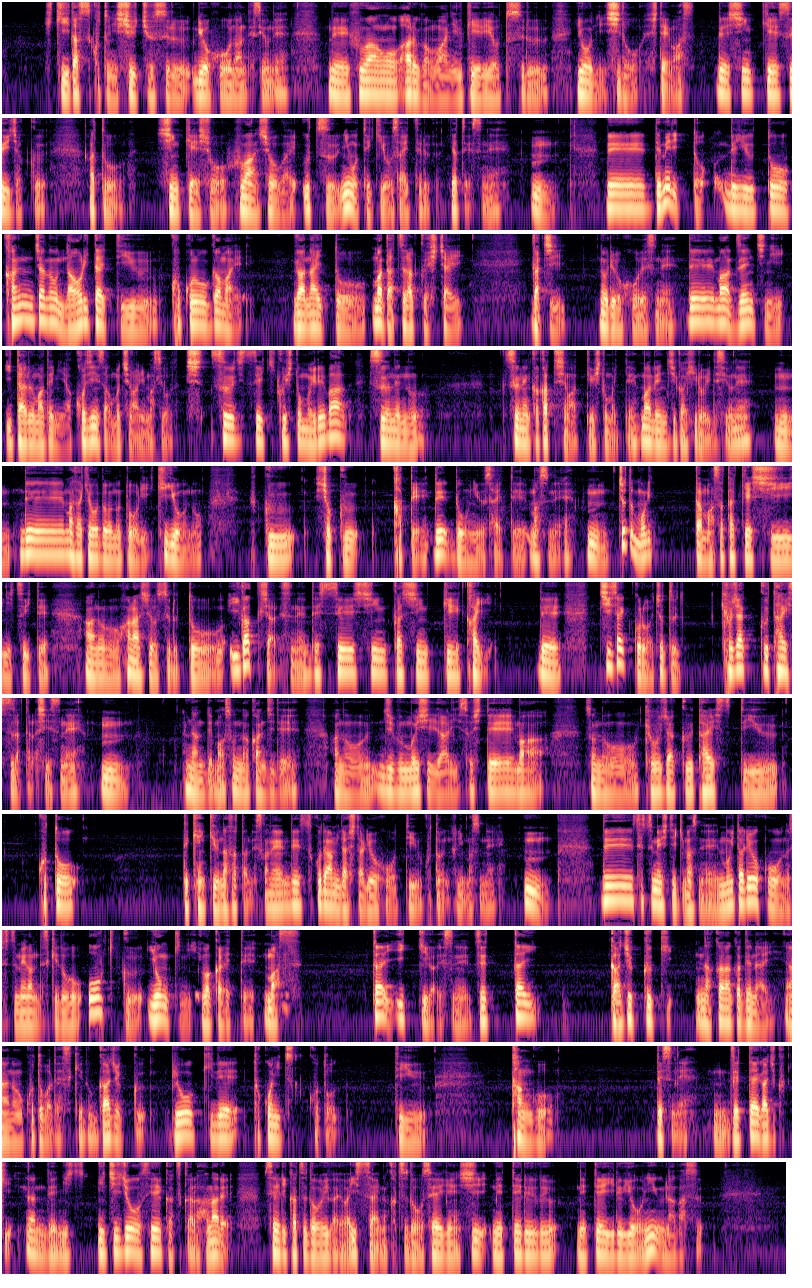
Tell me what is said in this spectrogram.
引き出すことに集中する療法なんですよね。で不安をあるがままに受け入れようとするように指導しています。で神経衰弱あと神経症不安障害うつにも適用されてるやつですね。うんでデメリットで言うと患者の治りたいっていう心構えがないと、まあ、脱落しちゃいがちの療法ですね。でまあ全治に至るまでには個人差はもちろんありますよ。数日で効く人もいれば数年の数年かかってしまうっていう人もいて、まあ、レンジが広いですよね、うん、で、まあ、先ほどの通り企業の復職過程で導入されてますね。うん、ちょっと森田正武氏についてあの話をすると医学者ですねで精神科神経科医で小さい頃はちょっと虚弱体質だったらしいですね。うん、なんでまあそんな感じであの自分も医師でありそしてまあその虚弱体質っていうことで研究なさったんですかね。でそこで編み出した療法っていうことになりますね。うん。で説明していきますね。モイタ療法の説明なんですけど大きく4期に分かれてます。第1期がですね絶対画熟期。なかなか出ないあの言葉ですけど画熟病気で床につくことっていう単語ですね。絶対が熟期なんで日常生活から離れ生理活動以外は一切の活動を制限し寝てる寝ているように促す。っ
